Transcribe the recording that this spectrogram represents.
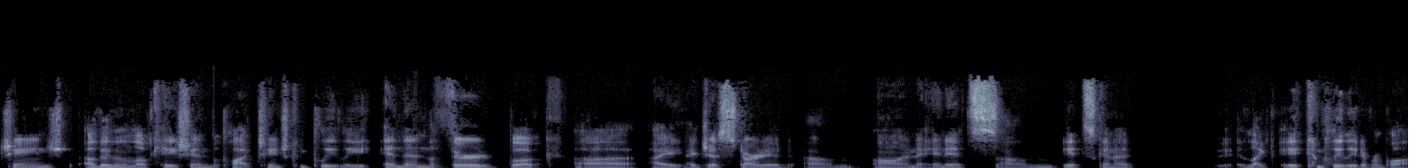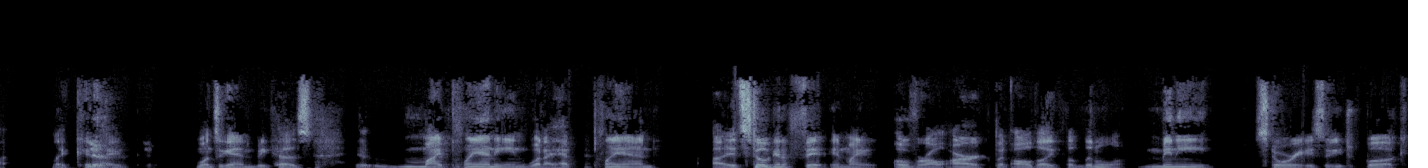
changed other than location, the plot changed completely. And then the third book uh I, I just started um on and it's um it's gonna like a completely different plot. Like yeah. I, once again because my planning what i had planned uh, it's still going to fit in my overall arc but all the, like the little mini stories of each book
